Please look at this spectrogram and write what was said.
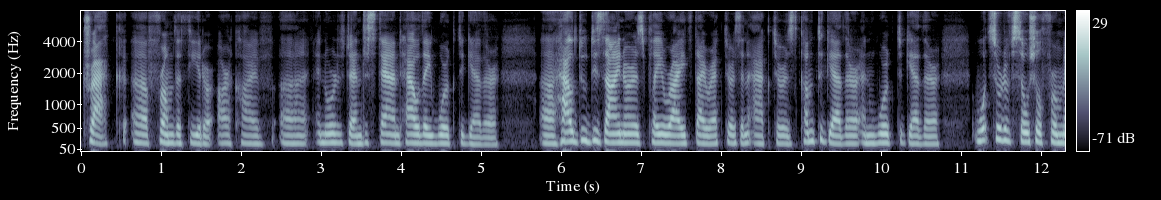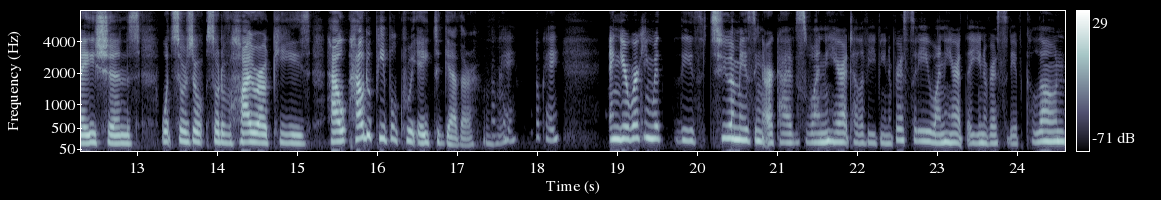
track uh, from the theater archive uh, in order to understand how they work together. Uh, how do designers, playwrights, directors, and actors come together and work together? What sort of social formations? What sort of sort of hierarchies? How how do people create together? Okay. Okay. And you're working with these two amazing archives, one here at Tel Aviv University, one here at the University of Cologne.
